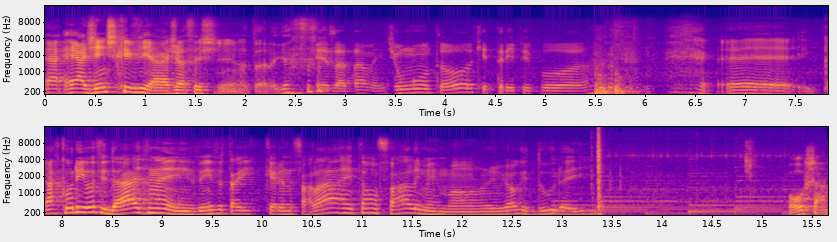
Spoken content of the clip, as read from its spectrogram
É, é, a gente que viaja assistindo, tá ligado? Exatamente. Um montou, que trip boa. É, as curiosidades, né? Enzo tá aí querendo falar, então fale, meu irmão. Jogue duro aí. Poxa,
